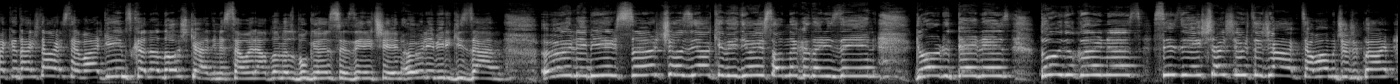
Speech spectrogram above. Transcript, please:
arkadaşlar Seval Games kanalına hoş geldiniz. Seval ablanız bugün sizin için öyle bir gizem, öyle bir sır çözüyor ki videoyu sonuna kadar izleyin. Gördükleriniz, duyduklarınız sizi şaşırtacak. Tamam mı çocuklar?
